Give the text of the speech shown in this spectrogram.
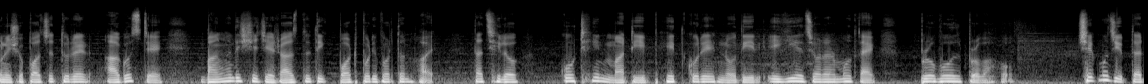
উনিশশো পঁচাত্তরের আগস্টে বাংলাদেশে যে রাজনৈতিক পট পরিবর্তন হয়, তা ছিল কঠিন মাটি ভেদ করে নদীর এগিয়ে চলার মতো এক প্রবল প্রবাহ। শেখ মুজিব তার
